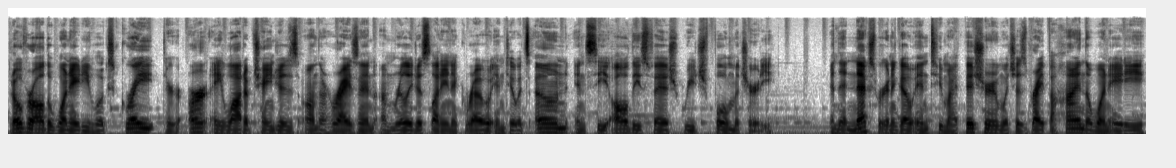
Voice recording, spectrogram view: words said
But overall, the 180 looks great. There aren't a lot of changes on the horizon. I'm really just letting it grow into its own and see all these fish reach full maturity. And then next, we're gonna go into my fish room, which is right behind the 180.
